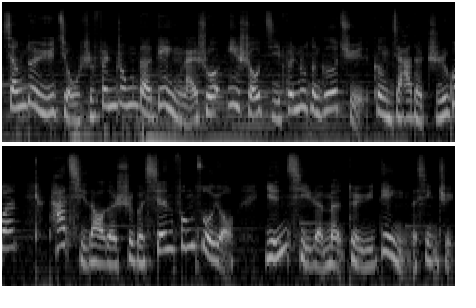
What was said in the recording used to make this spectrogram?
相对于九十分钟的电影来说，一首几分钟的歌曲更加的直观，它起到的是个先锋作用，引起人们对于电影的兴趣。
